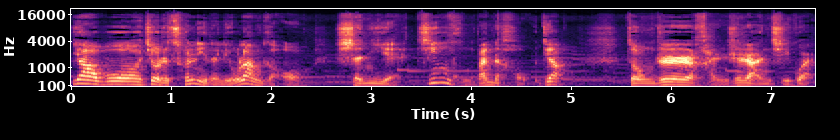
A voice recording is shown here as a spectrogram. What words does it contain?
要不就是村里的流浪狗深夜惊恐般的吼叫，总之很是让人奇怪。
